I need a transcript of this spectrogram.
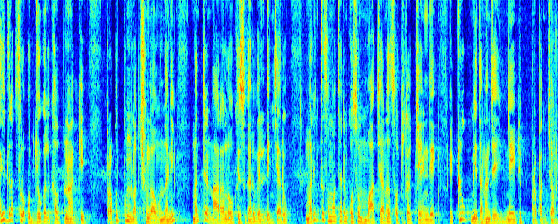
ఐదు లక్షల ఉద్యోగాల కల్పనకి ప్రభుత్వం లక్ష్యంగా ఉందని మంత్రి నారా లోకేష్ గారు వెల్లడించారు. మరింత సమాచారం కోసం మా ఛానల్ సబ్స్క్రైబ్ చేయండి. ఇట్లు మీ ధనంజయ్ నేటి ప్రపంచం.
